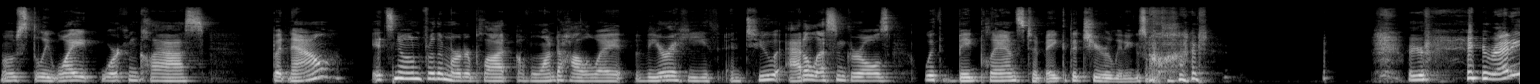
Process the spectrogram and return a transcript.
mostly white, working class. But now it's known for the murder plot of Wanda Holloway, Vera Heath, and two adolescent girls with big plans to make the cheerleading squad. are, you, are you ready?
